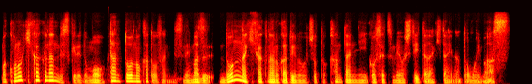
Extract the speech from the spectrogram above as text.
まあ、この企画なんですけれども、担当の加藤さんにですね、まずどんな企画なのかというのをちょっと簡単にご説明をしていただきたいなと思います。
